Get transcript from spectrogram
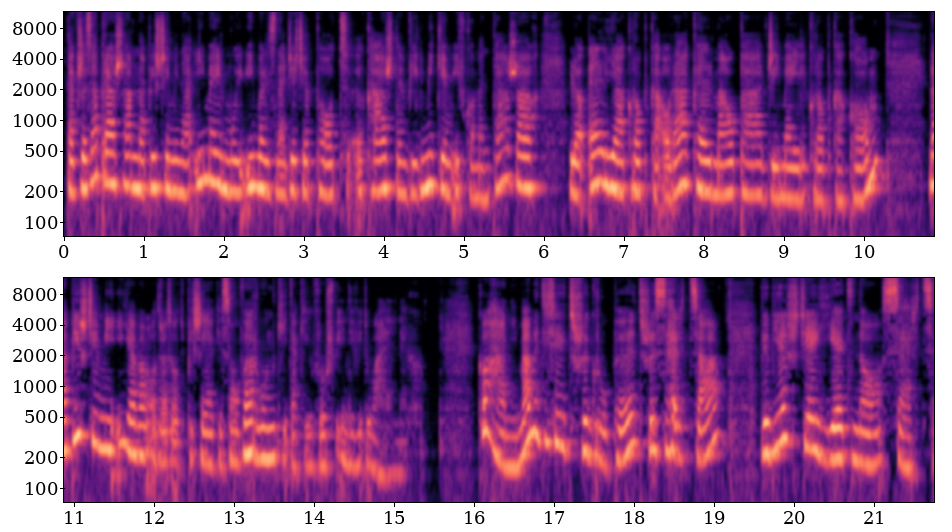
Także zapraszam, napiszcie mi na e-mail. Mój e-mail znajdziecie pod każdym filmikiem i w komentarzach loelia.orakel.gmail.com Napiszcie mi i ja Wam od razu odpiszę, jakie są warunki takich wróżb indywidualnych. Kochani, mamy dzisiaj trzy grupy, trzy serca. Wybierzcie jedno serce.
